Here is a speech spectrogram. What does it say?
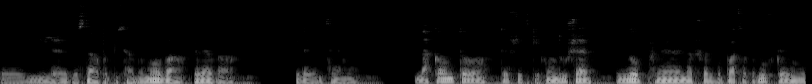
e, widzi, że została podpisana umowa, przelewa wydającemu na konto te wszystkie fundusze lub e, na przykład wypłaca gotówkę i my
